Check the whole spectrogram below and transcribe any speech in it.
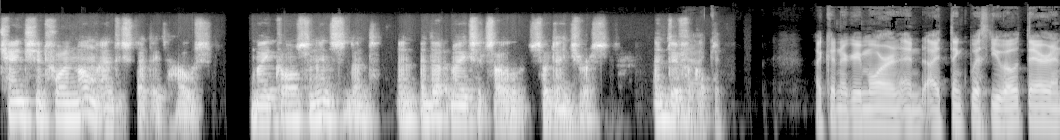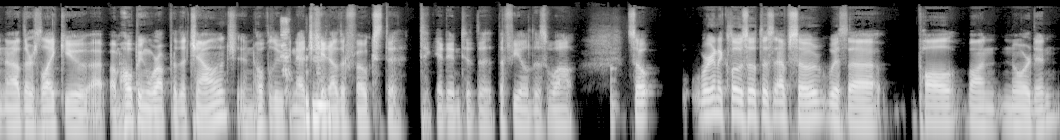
changed it for a non-anti-static hose, may cause an incident, and, and that makes it so so dangerous and difficult. Yeah, I, could, not agree more, and, and, I think with you out there and others like you, uh, I'm hoping we're up for the challenge, and hopefully we can educate other folks to to get into the the field as well. So we're going to close out this episode with uh, Paul von Norden.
